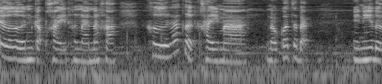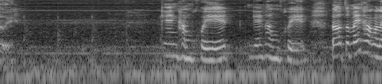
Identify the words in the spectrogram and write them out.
เดินกับใครทั้งนั้นนะคะ คือถ้าเกิดใครมาเราก็จะแบบไอ้นี่เลย แกล้งทำเควสแกล้งทำเควสเราจะไม่ทำอะไร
